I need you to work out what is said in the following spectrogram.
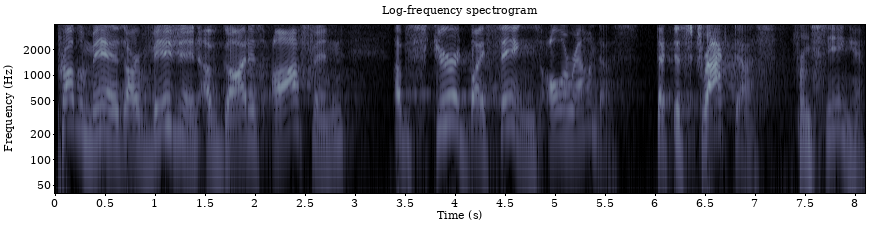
Problem is, our vision of God is often obscured by things all around us that distract us from seeing him.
